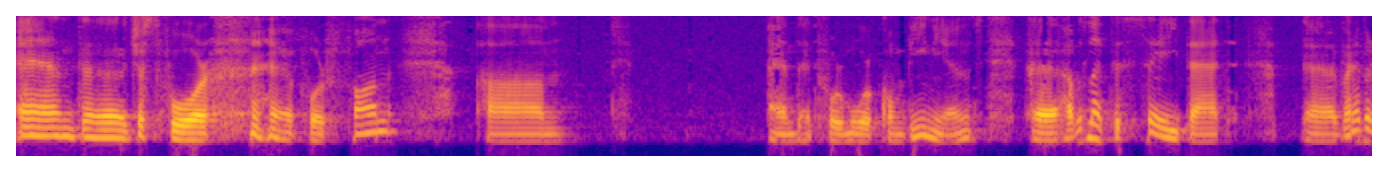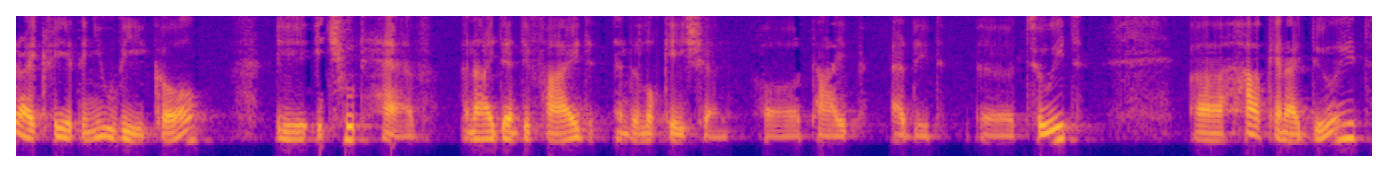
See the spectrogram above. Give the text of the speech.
And uh, just for, for fun, um, and, for more convenience, uh, I would like to say that uh, whenever I create a new vehicle, it, it should have an identified and a location uh, type added uh, to it. Uh, how can I do it?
